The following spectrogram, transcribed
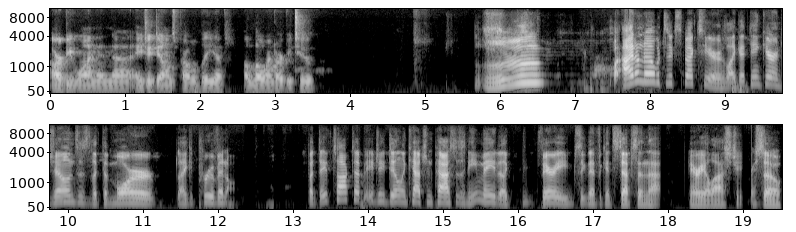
RB one, and uh, AJ Dillon's probably a, a low end RB two. I don't know what to expect here. Like I think Aaron Jones is like the more like proven but they've talked up AJ Dillon catching passes and he made like very significant steps in that area last year. So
